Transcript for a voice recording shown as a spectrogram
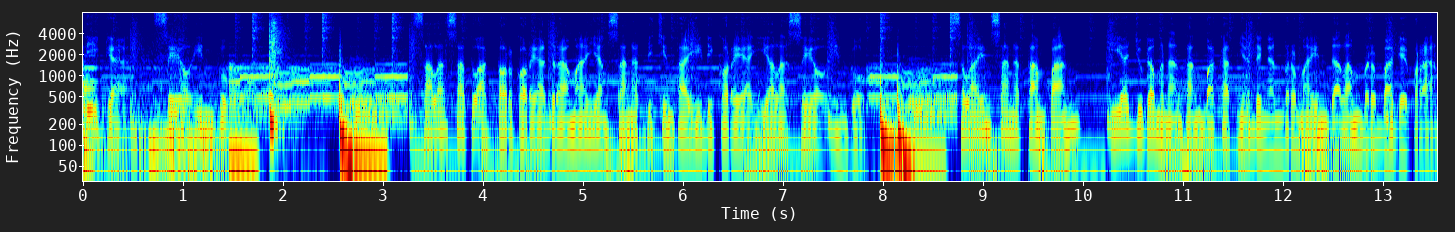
3. Seo In-guk Salah satu aktor Korea drama yang sangat dicintai di Korea ialah Seo In-guk. Selain sangat tampan, ia juga menantang bakatnya dengan bermain dalam berbagai peran.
